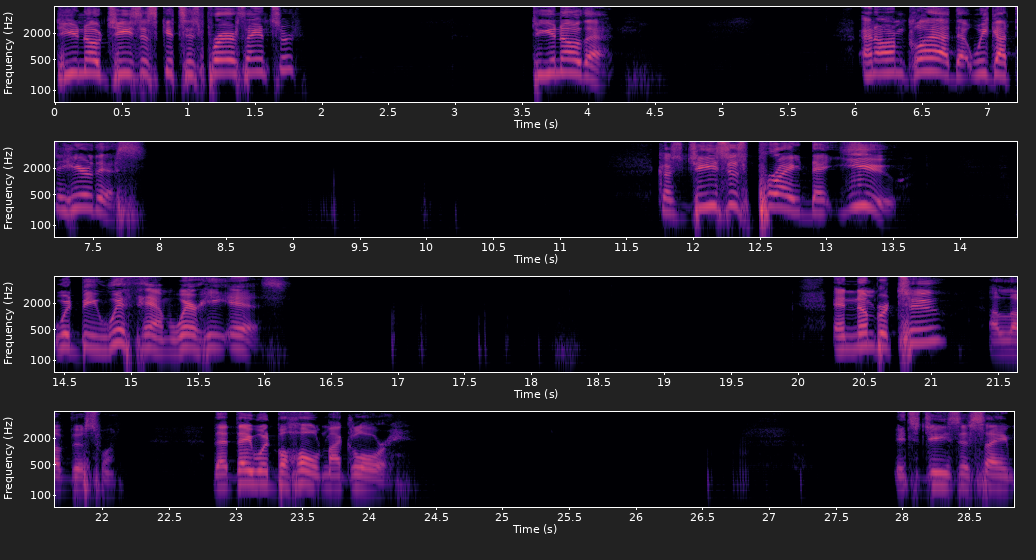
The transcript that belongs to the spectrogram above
Do you know Jesus gets his prayers answered? Do you know that? And I'm glad that we got to hear this. Because Jesus prayed that you would be with him where he is. And number two, I love this one, that they would behold my glory. It's Jesus saying,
